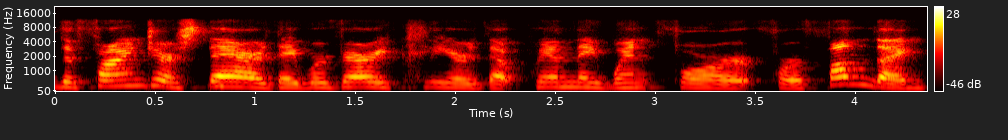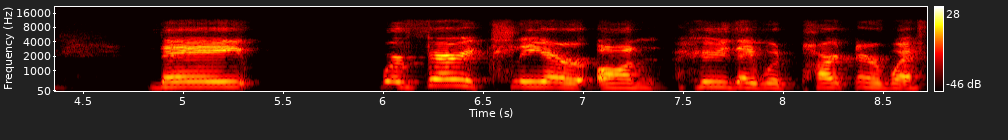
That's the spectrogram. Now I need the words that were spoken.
the founders there they were very clear that when they went for for funding, they were very clear on who they would partner with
